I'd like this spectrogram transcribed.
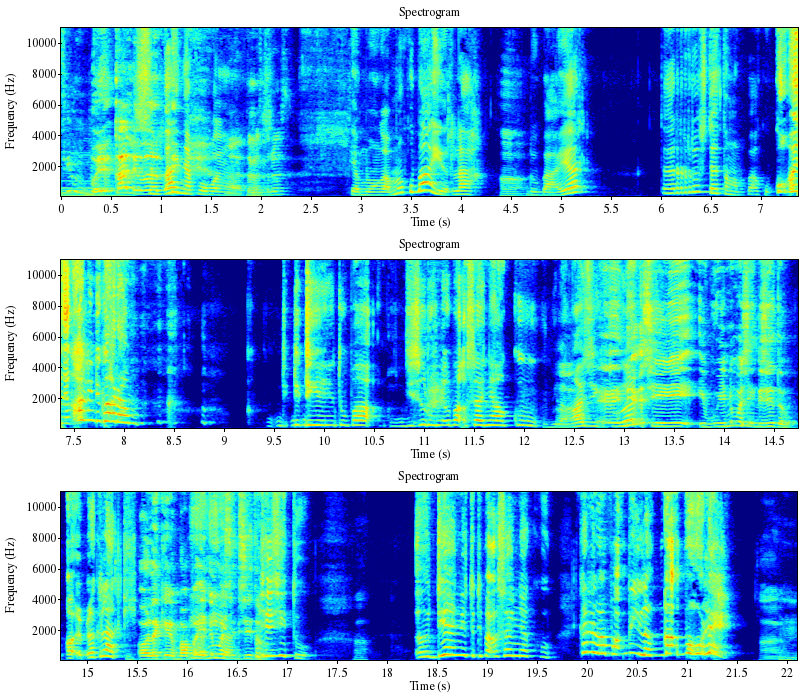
Banyak kali banyak pokoknya. Nah, terus terus. ya mau nggak mau aku bayar lah. Hah. lu bayar terus datang bapakku kok banyak kali nih garam Di- di- dia itu pak disuruhnya paksanya aku. Aku bilang aja Eh, gitu kan. dia- si ibu ini masih di situ? Oh, laki-laki. Oh laki bapak Iya, ini iya, masih di situ? Masih di situ. Hah. Eh, dia itu dipaksanya aku. Kan bapak bilang nggak boleh. Hah. Hmm.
